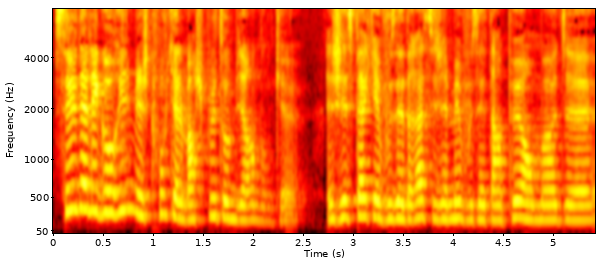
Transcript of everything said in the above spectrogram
C'est une allégorie mais je trouve qu'elle marche plutôt bien donc euh, j'espère qu'elle vous aidera si jamais vous êtes un peu en mode euh,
